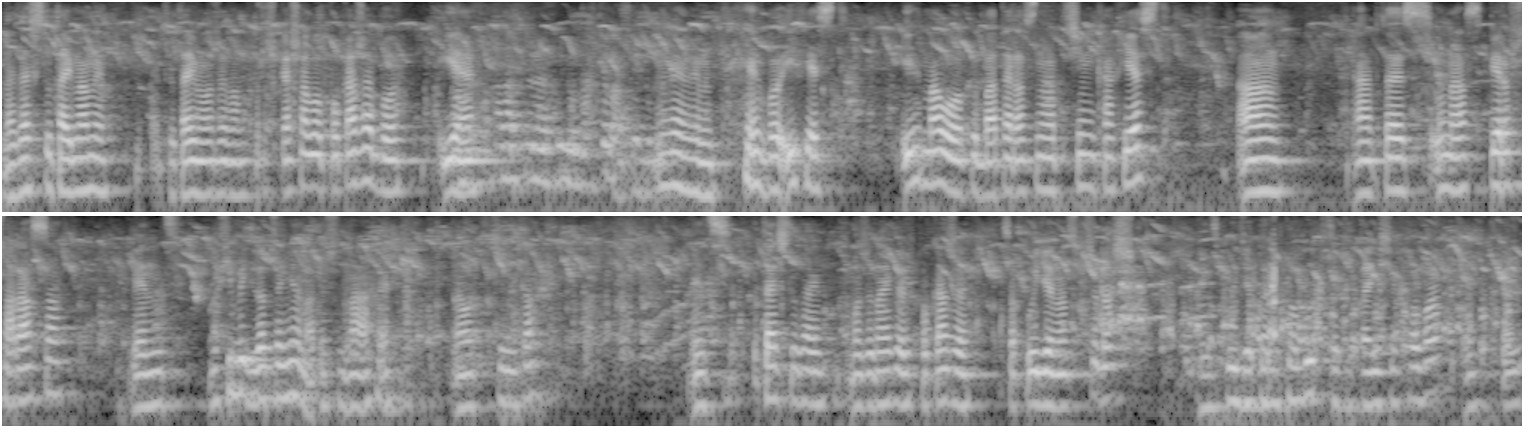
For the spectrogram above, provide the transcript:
No też tutaj mamy, tutaj może wam troszkę szabo pokażę, bo je, nie wiem, bo ich jest, ich mało chyba teraz na odcinkach jest, a, a to jest u nas pierwsza rasa, więc musi być doceniona też na, na odcinkach. Więc też tutaj może najpierw pokażę, co pójdzie na sprzedaż. Więc pójdzie ten kogut, co tutaj się chowa. O, ten.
